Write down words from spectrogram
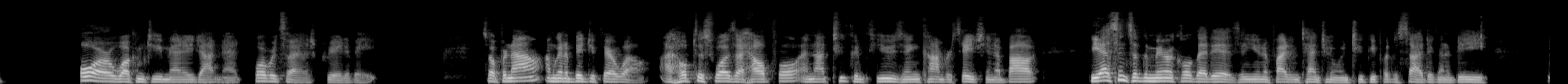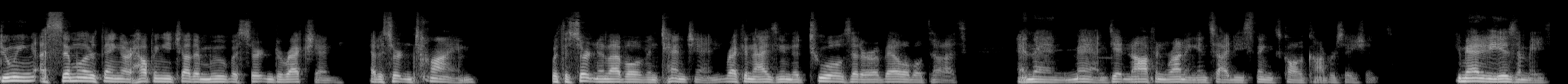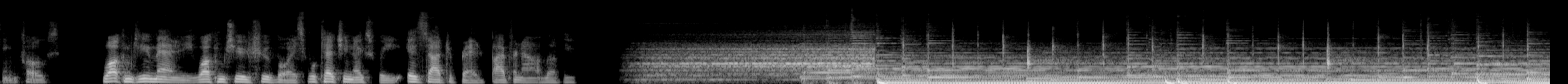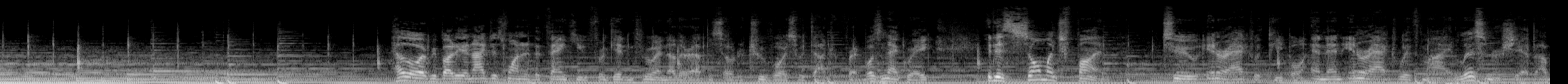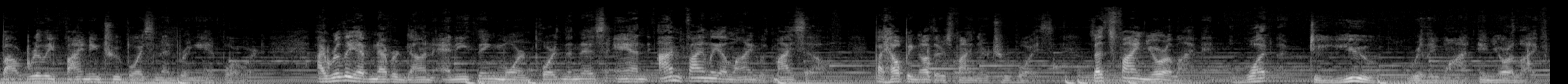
or welcome to humanity.net forward slash creative eight. So for now, I'm going to bid you farewell. I hope this was a helpful and not too confusing conversation about the essence of the miracle that is a unified intention when two people decide they're going to be doing a similar thing or helping each other move a certain direction at a certain time with a certain level of intention, recognizing the tools that are available to us, and then, man, getting off and running inside these things called conversations. Humanity is amazing, folks. Welcome to humanity. Welcome to your true voice. We'll catch you next week. It's Dr. Fred. Bye for now. I love you. Hello, everybody, and I just wanted to thank you for getting through another episode of True Voice with Dr. Fred. Wasn't that great? It is so much fun to interact with people and then interact with my listenership about really finding true voice and then bringing it forward. I really have never done anything more important than this, and I'm finally aligned with myself by helping others find their true voice. Let's find your alignment. What do you really want in your life?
